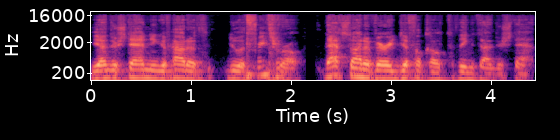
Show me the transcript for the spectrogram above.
the understanding of how to th- do a free throw, that's not a very difficult thing to understand.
